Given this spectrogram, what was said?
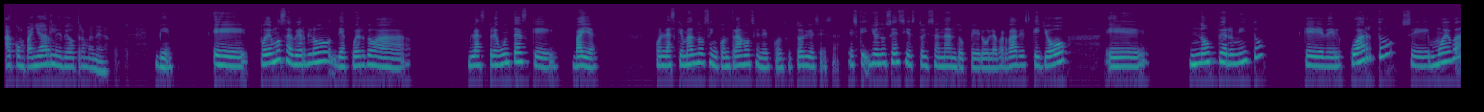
acompañarle de otra manera? Bien, eh, podemos saberlo de acuerdo a las preguntas que, vaya, con las que más nos encontramos en el consultorio es esa. Es que yo no sé si estoy sanando, pero la verdad es que yo eh, no permito que del cuarto se mueva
